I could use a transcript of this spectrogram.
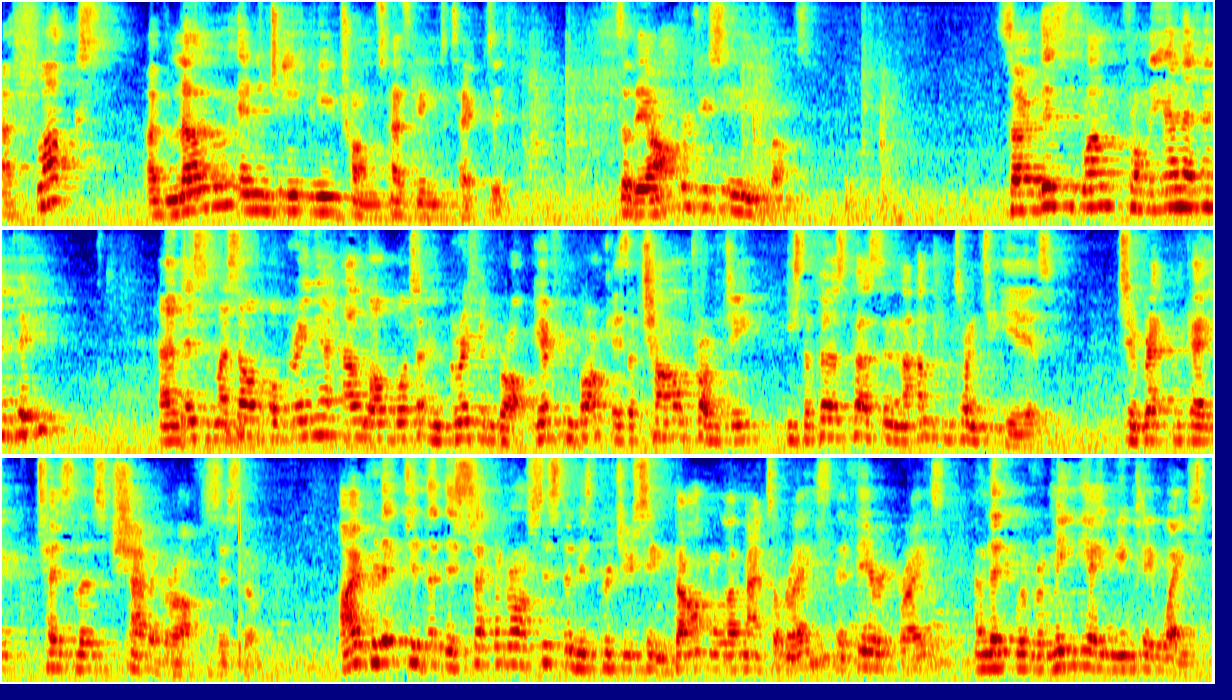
A flux of low energy neutrons has been detected. So they are producing neutrons. So this is one from the MFMP. And this is myself, Bob Greenyer, Alan Goldwater, and Griffin Brock. Griffin Brock is a child prodigy. He's the first person in 120 years to replicate Tesla's Shadowgraph system. I predicted that this Shadowgraph system is producing dark matter rays, etheric rays, and that it would remediate nuclear waste.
